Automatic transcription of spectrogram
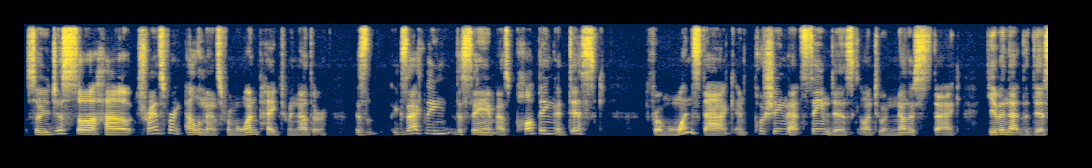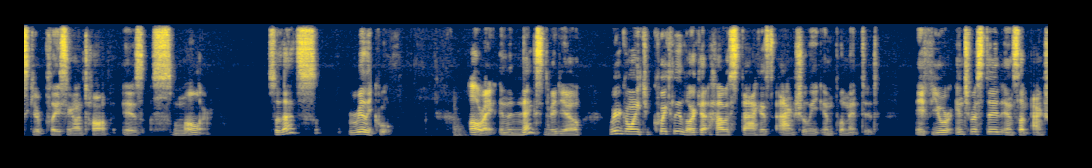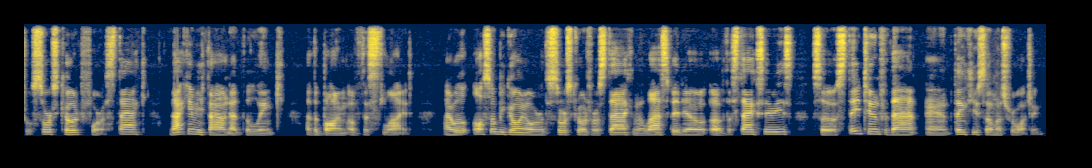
So you just saw how transferring elements from one peg to another is exactly the same as popping a disk from one stack and pushing that same disk onto another stack given that the disk you're placing on top is smaller. So that's really cool. Alright, in the next video, we're going to quickly look at how a stack is actually implemented. If you're interested in some actual source code for a stack, that can be found at the link at the bottom of this slide. I will also be going over the source code for a stack in the last video of the stack series, so stay tuned for that, and thank you so much for watching.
